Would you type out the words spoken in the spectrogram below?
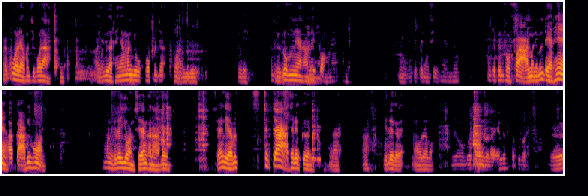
ถ้าคั่วแล้วมันสิบ่ล้างเอาให้เลือดให้ยังมันอยู่ครบมันจะหัวมันดูนั่นดิมันถือลมเนี่ยแล้วในป่องเนี่ยอืมมันจะเป็นจังซี่มันจะเป็นฝาๆมันนี่มันแดดแห้งอากาศมันร้อน มันก็เลยย้อนแสงขนาดเลย แสงแดดมันจังจ้าซะเหลือเกินนะเอะปิดเลยก็ได้เอาได้บ่เอาไปต้มกันไหนอันนี้ปฏิบัติเออ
